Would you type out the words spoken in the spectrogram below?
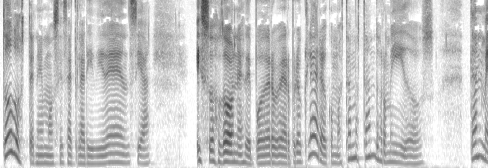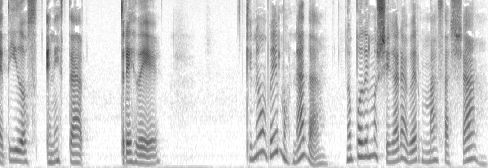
Todos tenemos esa clarividencia, esos dones de poder ver, pero claro, como estamos tan dormidos, tan metidos en esta 3D, que no vemos nada, no podemos llegar a ver más allá.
